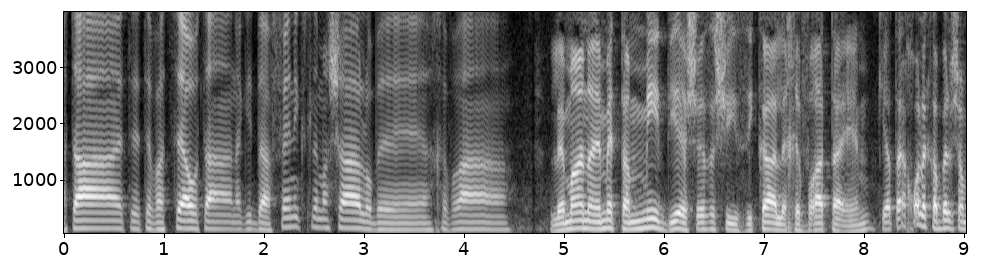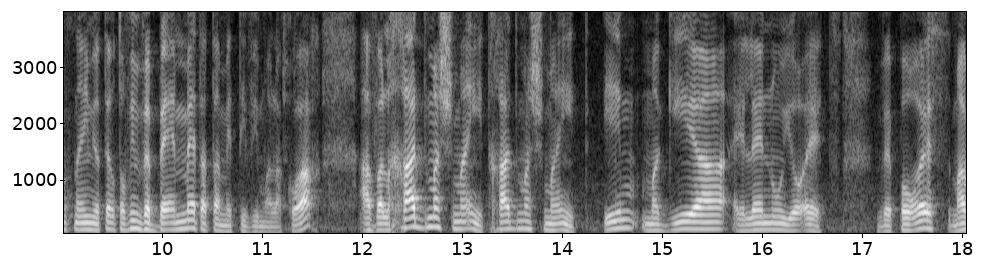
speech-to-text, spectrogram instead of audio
אתה תבצע אותה נגיד בהפניקס למשל, או בחברה... למען האמת, תמיד יש איזושהי זיקה לחברת האם, כי אתה יכול לקבל שם תנאים יותר טובים, ובאמת אתה מיטיב עם הלקוח, אבל חד משמעית, חד משמעית, אם מגיע אלינו יועץ ופורס, מה,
